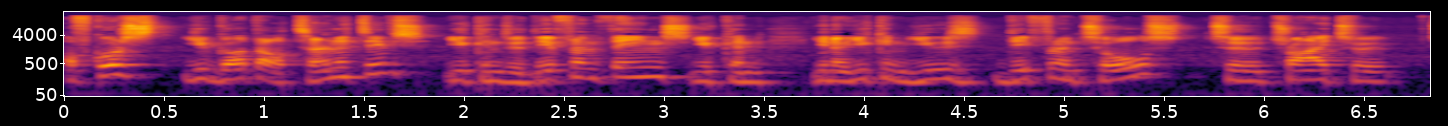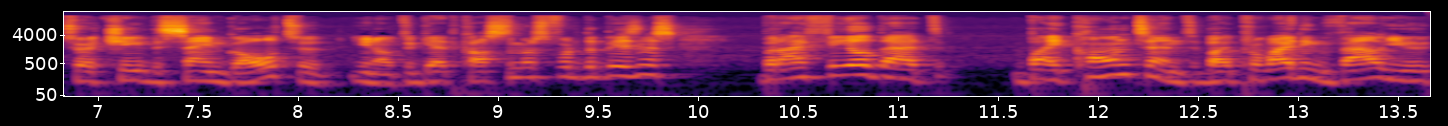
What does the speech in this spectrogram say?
of course you got alternatives. You can do different things. You can you know you can use different tools to try to to achieve the same goal to you know to get customers for the business. But i feel that by content by providing value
